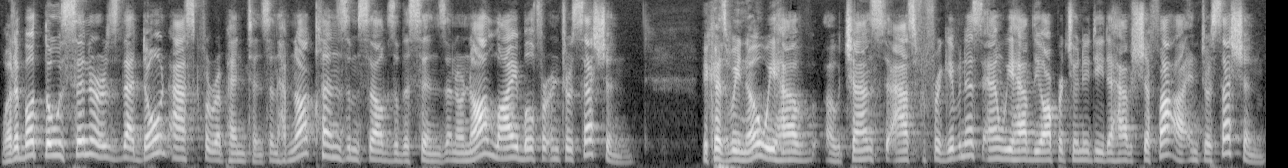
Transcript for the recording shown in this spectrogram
what about those sinners that don't ask for repentance and have not cleansed themselves of the sins and are not liable for intercession? Because we know we have a chance to ask for forgiveness and we have the opportunity to have shafa'ah, intercession.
